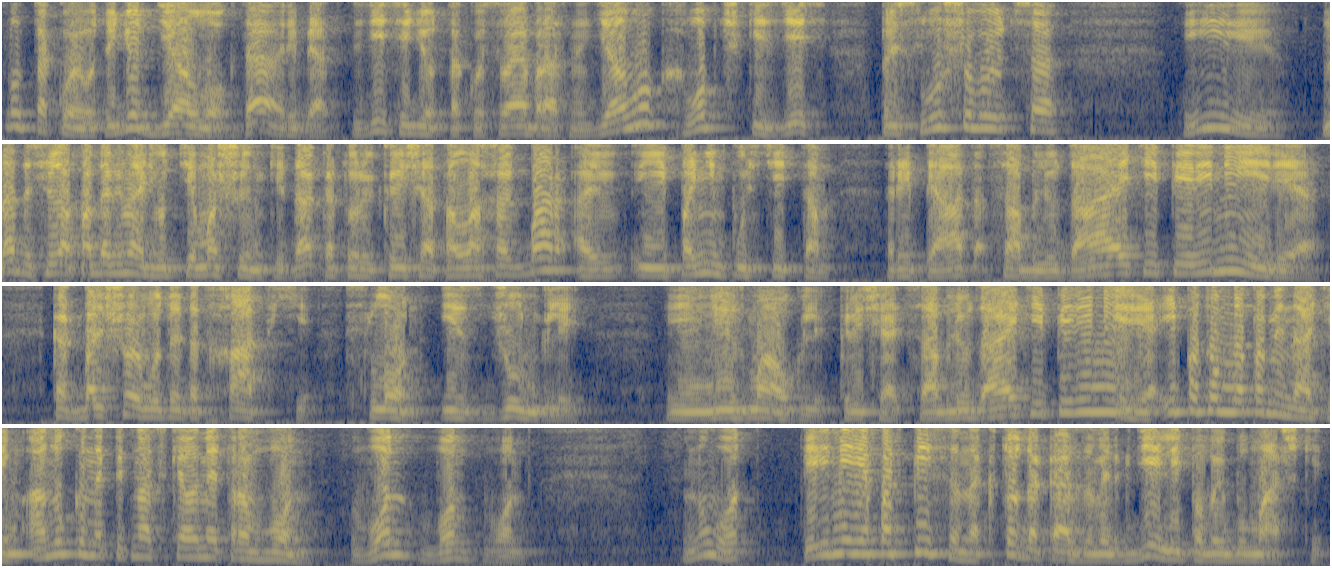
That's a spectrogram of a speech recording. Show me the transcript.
ну, такой вот идет диалог, да, ребят. Здесь идет такой своеобразный диалог, хлопчики здесь прислушиваются, и надо сюда подогнать вот те машинки, да, которые кричат Аллах Акбар, а, и по ним пустить там, ребята, соблюдайте перемирие. Как большой вот этот хатхи, слон из джунглей или из Маугли кричать «Соблюдайте перемирие!» и потом напоминать им «А ну-ка на 15 километров вон! Вон, вон, вон!» Ну вот, перемирие подписано, кто доказывает, где липовые бумажки?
